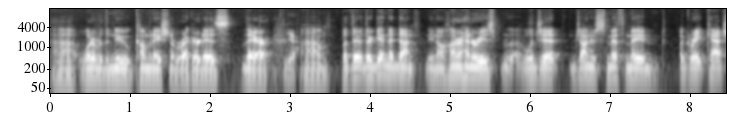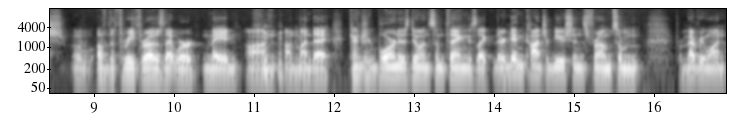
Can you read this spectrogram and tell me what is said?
uh, whatever the new combination of record is there. Yeah. Um, but they're they're getting it done. You know, Hunter Henry's legit. Jonnu Smith made a great catch of, of the three throws that were made on on Monday. Kendrick Bourne is doing some things like they're getting contributions from some from everyone,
